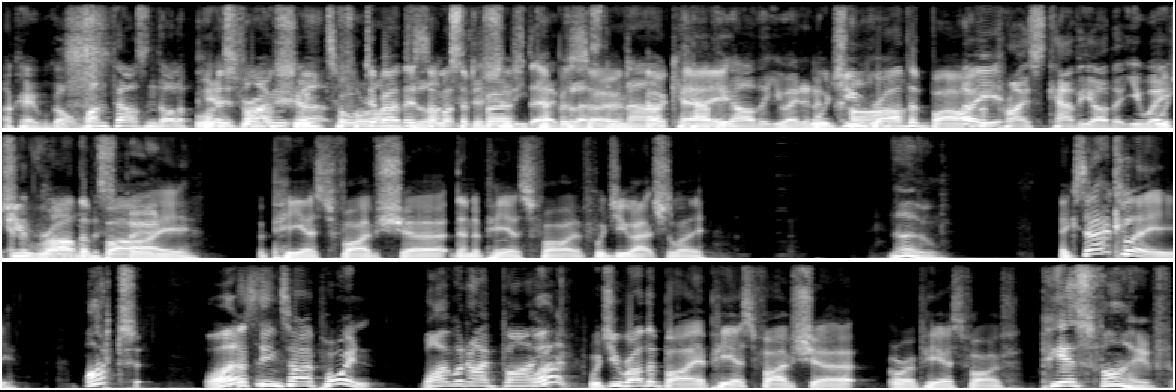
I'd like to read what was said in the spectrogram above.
Okay, we've got one thousand dollar PS5 What is wrong? We talked about this on, like, the first you pay for less episode. Okay. Caviar that you ate in a Would you rather buy- overpriced caviar that you ate Would in you a car rather with a spoon? buy a PS5 shirt than a PS5? Would you actually? No. Exactly. What? What? That's the entire point. Why would I buy What? Would you rather buy a PS5 shirt or a PS5? PS5?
